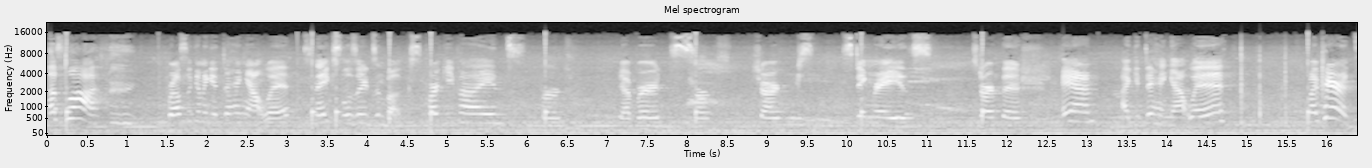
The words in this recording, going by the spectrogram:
a sloth. we're also going to get to hang out with snakes, lizards, and bugs. Porcupines, birds, yeah, birds, sharks, sharks, stingrays, starfish, and I get to hang out with my parents.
